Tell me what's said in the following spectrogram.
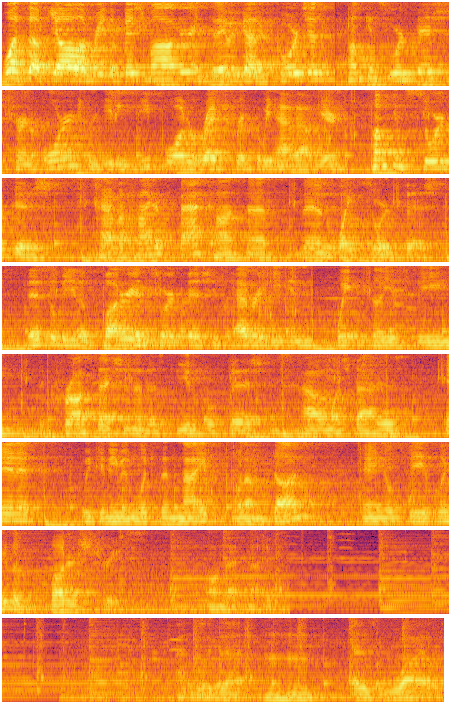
What's up, y'all? I'm Reed the Fishmonger, and today we've got a gorgeous pumpkin swordfish turned orange from eating deep water red shrimp that we have out here. Pumpkin swordfish have a higher fat content than white swordfish. This will be the butteriest swordfish you've ever eaten. Wait until you see the cross section of this beautiful fish and how much fat is in it. We can even look at the knife when I'm done, and you'll see, look at the butter streaks on that knife. Look at that. That is wild.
